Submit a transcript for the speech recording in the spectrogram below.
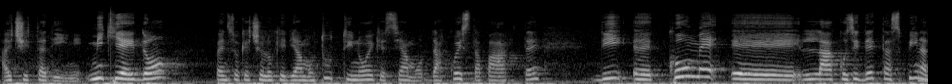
ai cittadini. Mi chiedo, penso che ce lo chiediamo tutti noi che siamo da questa parte, di eh, come eh, la cosiddetta spina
